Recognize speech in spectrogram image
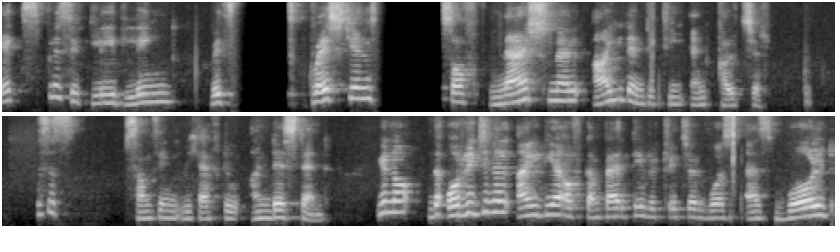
explicitly linked with questions of national identity and culture. This is something we have to understand. You know, the original idea of comparative literature was as world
